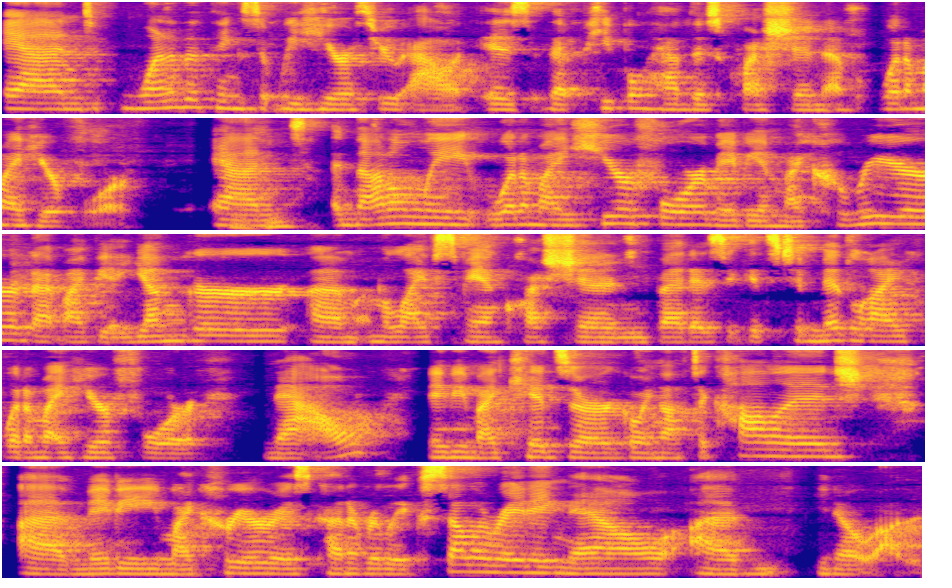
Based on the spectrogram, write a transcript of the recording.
And one of the things that we hear throughout is that people have this question of what am I here for? And mm-hmm. not only what am I here for, maybe in my career, that might be a younger um, on the lifespan question, but as it gets to midlife, what am I here for now? Maybe my kids are going off to college. Uh, maybe my career is kind of really accelerating now. Um, you know, uh,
